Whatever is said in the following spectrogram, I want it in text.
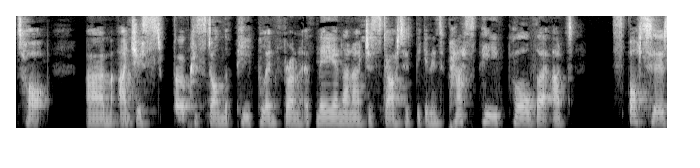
top, um, I mm-hmm. just focused on the people in front of me. And then I just started beginning to pass people that I'd spotted,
